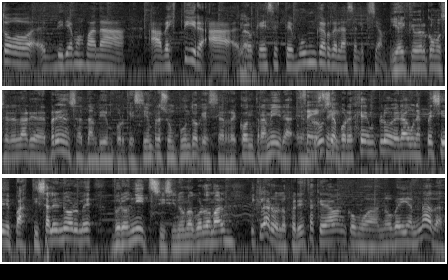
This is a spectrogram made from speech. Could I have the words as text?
Todo, diríamos, van a, a vestir a Claro. lo que es este búnker de la selección. Y hay que ver cómo será el área de prensa también, porque siempre es un punto que se recontramira. En Sí, Rusia, sí. por ejemplo, era una especie de pastizal enorme, Bronitsi, si no me acuerdo mal. Y claro, los periodistas quedaban como a no veían nada.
